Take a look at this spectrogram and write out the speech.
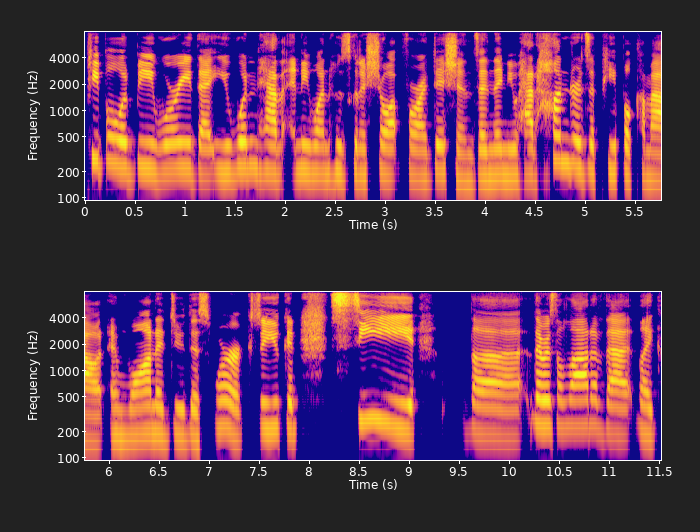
people would be worried that you wouldn't have anyone who's going to show up for auditions. And then you had hundreds of people come out and want to do this work. So you could see the there was a lot of that like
